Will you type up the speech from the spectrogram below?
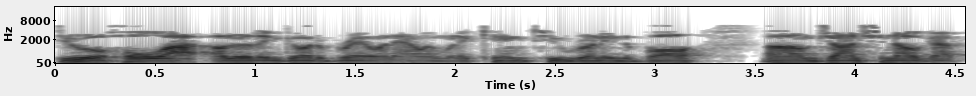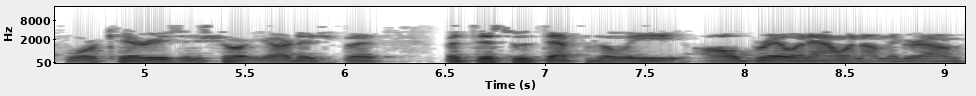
do a whole lot other than go to Braylon Allen when it came to running the ball. Um, John Chenal got four carries in short yardage, but but this was definitely all Braylon Allen on the ground.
